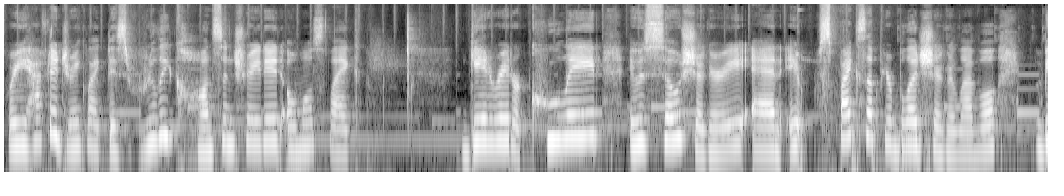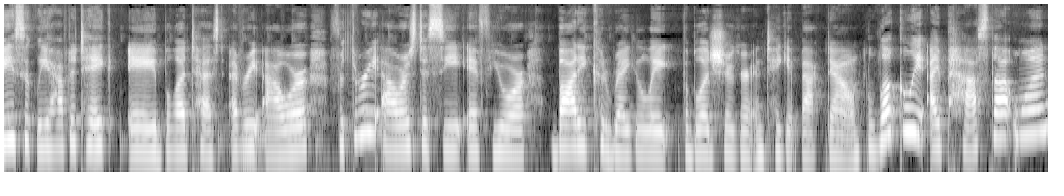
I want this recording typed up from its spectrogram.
where you have to drink like this really concentrated, almost like Gatorade or Kool-Aid. It was so sugary and it spikes up your blood sugar level. Basically, you have to take a blood test every hour for three hours to see if your body could regulate the blood sugar and take it back down. Luckily, I passed that one,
